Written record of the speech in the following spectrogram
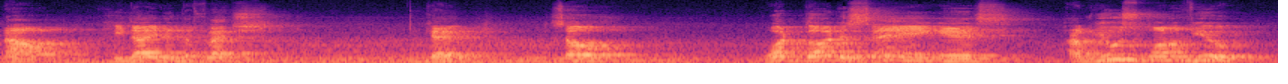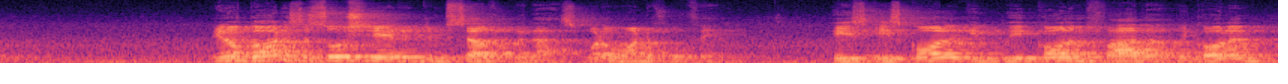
Now, he died in the flesh. Okay? So, what God is saying is, I've used one of you. You know, God has associated himself with us. What a wonderful thing. He's, he's called, we call him Father, we call him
